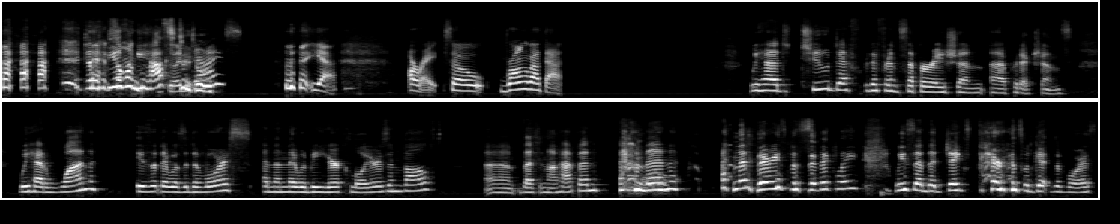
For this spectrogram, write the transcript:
it just feels like he has to. Dies? yeah. All right. So wrong about that. we had two def- different separation uh, predictions. We had one is that there was a divorce and then there would be Yeerk lawyers involved. Um, that did not happen. And then, and then very specifically, we said that Jake's parents would get divorced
